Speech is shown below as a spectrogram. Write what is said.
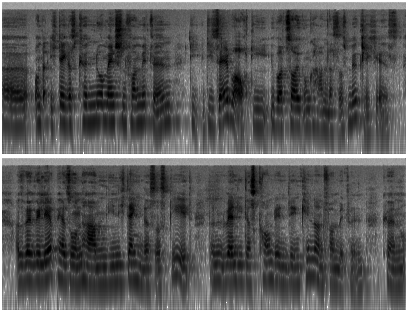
Äh, und ich denke, das können nur Menschen vermitteln, die, die selber auch die Überzeugung haben, dass das möglich ist. Also wenn wir Lehrpersonen haben, die nicht denken, dass das geht, dann werden die das kaum den, den Kindern vermitteln können.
